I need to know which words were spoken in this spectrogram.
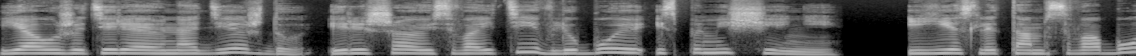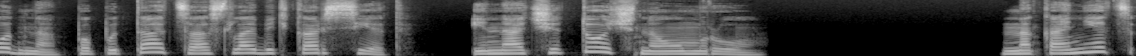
Я уже теряю надежду и решаюсь войти в любое из помещений, и если там свободно, попытаться ослабить корсет, иначе точно умру. Наконец,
